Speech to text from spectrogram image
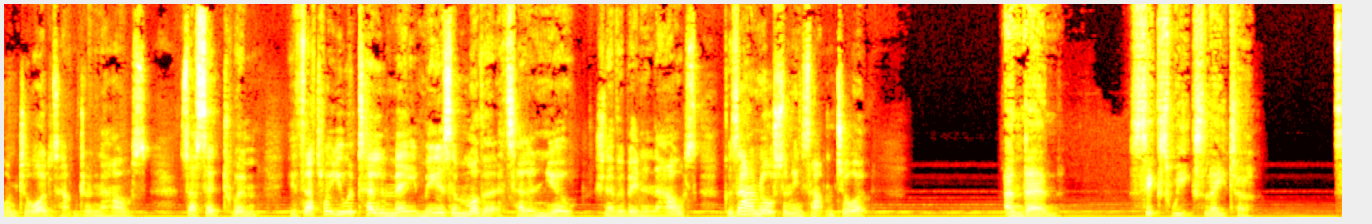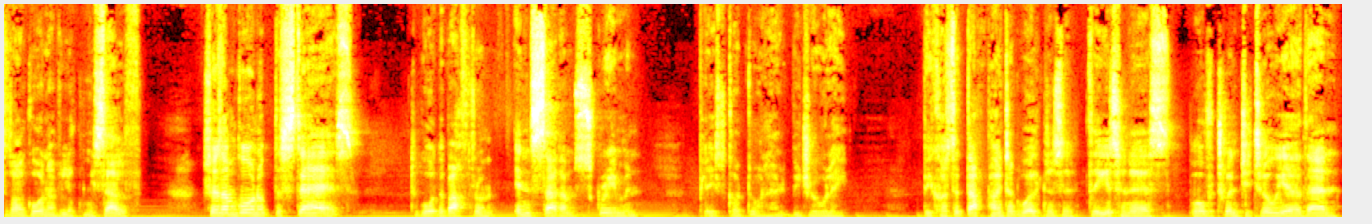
untoward had happened to her in the house. So I said to him, If that's what you were telling me, me as a mother are telling you she's never been in the house, because I know something's happened to her. And then, six weeks later, I said, I'll go and have a look myself. So as I'm going up the stairs to go to the bathroom, inside I'm screaming, Please God, don't let it be Julie. Because at that point I'd worked as a theatre nurse over 22 year then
